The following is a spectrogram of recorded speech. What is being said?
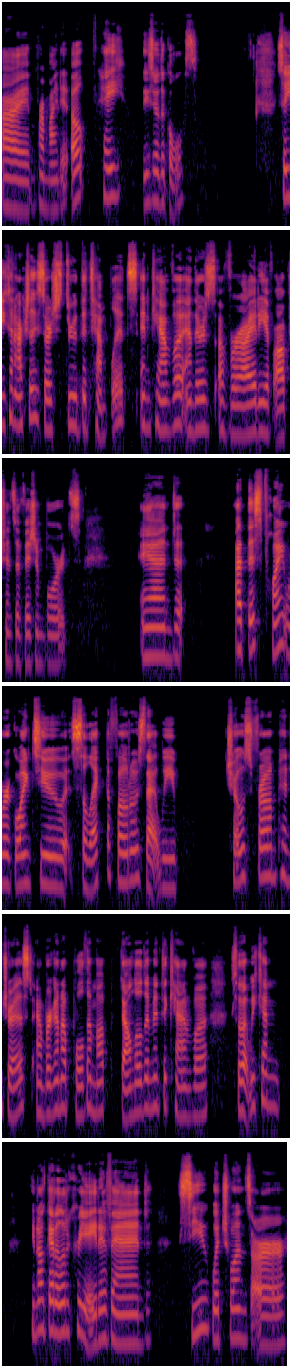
I'm reminded oh hey these are the goals so you can actually search through the templates in Canva and there's a variety of options of vision boards and at this point, we're going to select the photos that we chose from Pinterest and we're going to pull them up, download them into Canva so that we can, you know, get a little creative and see which ones are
